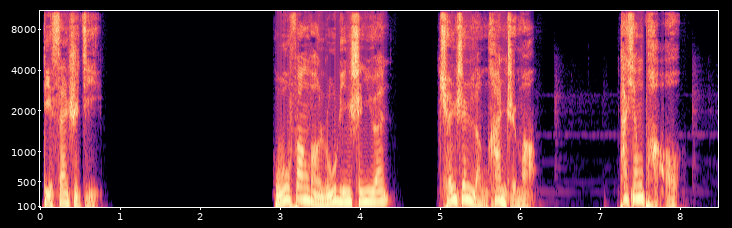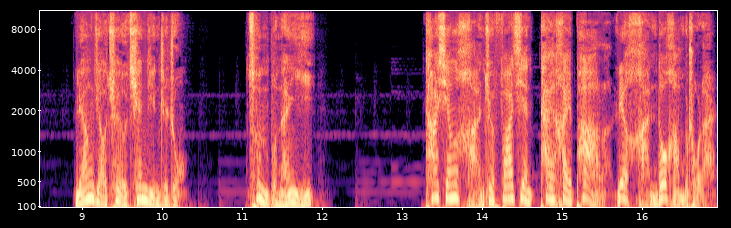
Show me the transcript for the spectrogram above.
第三十集，吴芳芳如临深渊，全身冷汗直冒。她想跑，两脚却有千斤之重，寸步难移。她想喊，却发现太害怕了，连喊都喊不出来。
